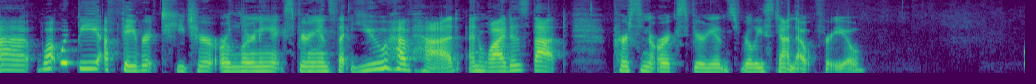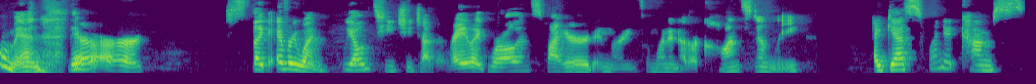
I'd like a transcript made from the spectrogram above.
uh, what would be a favorite teacher or learning experience that you have had, and why does that person or experience really stand out for you? Oh man, there are like everyone, we all teach each other, right? Like we're all inspired and learning from one another constantly. I guess when it comes,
